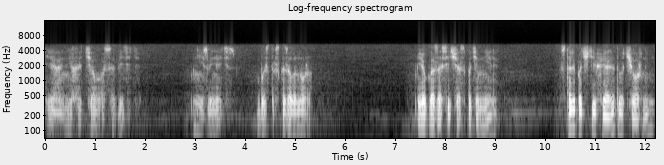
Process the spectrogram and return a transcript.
«Я не хотел вас обидеть. Не извиняйтесь», — быстро сказала Нора. Ее глаза сейчас потемнели, стали почти фиолетово-черными,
